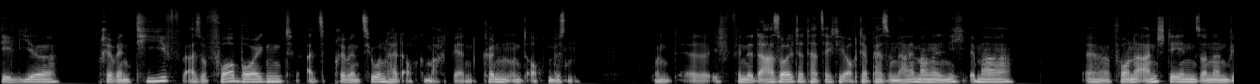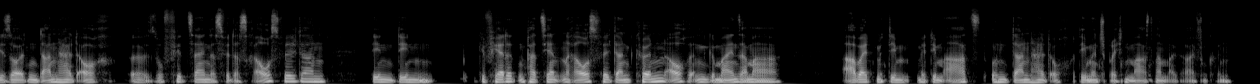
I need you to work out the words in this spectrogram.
Delir präventiv, also vorbeugend als Prävention halt auch gemacht werden können und auch müssen. Und äh, ich finde, da sollte tatsächlich auch der Personalmangel nicht immer äh, vorne anstehen, sondern wir sollten dann halt auch äh, so fit sein, dass wir das rausfiltern, den, den gefährdeten Patienten rausfiltern können, auch in gemeinsamer Arbeit mit dem, mit dem Arzt und dann halt auch dementsprechend Maßnahmen ergreifen können.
